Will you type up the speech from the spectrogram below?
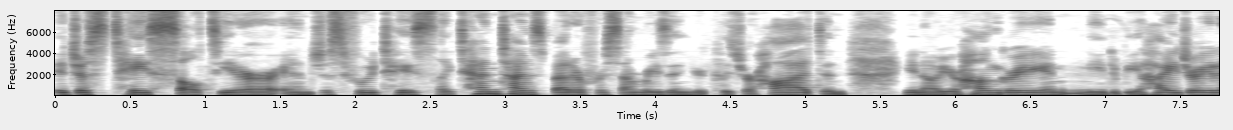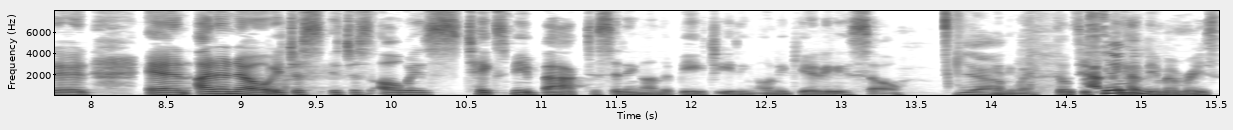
It just tastes saltier, and just food tastes like ten times better for some reason you're because you're hot and you know you're hungry and need to be hydrated. And i don't know it just it just always takes me back to sitting on the beach eating onigiri. So yeah. anyway those happy, salmon, happy memories.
